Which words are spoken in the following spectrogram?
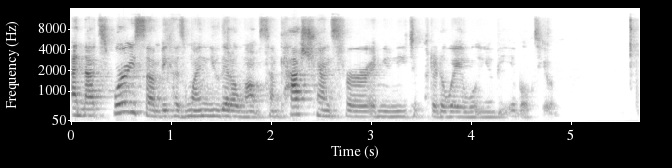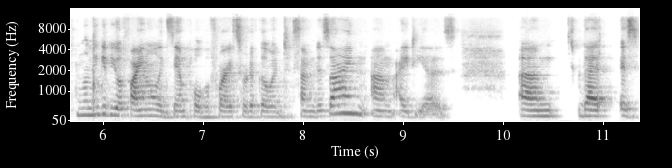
and that's worrisome because when you get a lump sum cash transfer and you need to put it away, will you be able to? Let me give you a final example before I sort of go into some design um, ideas um, that is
